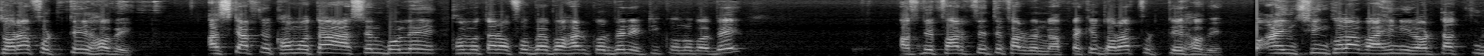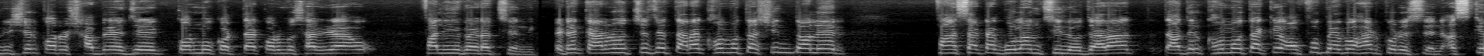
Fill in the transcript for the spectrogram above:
ধরা পড়তেই হবে। আজকে আপনি ক্ষমতা আছেন বলে ক্ষমতার অপব্যবহার করবেন, এটি কোনোভাবে আপনি পার পেতে পারবেন না, আপনাকে ধরা পড়তেই হবে। আইন শৃঙ্খলা বাহিনীর, অর্থাৎ পুলিশের যে কর্মকর্তা কর্মচারীরাও পালিয়ে বেড়াচ্ছেন, এটার কারণ হচ্ছে যে তারা ক্ষমতাসীন দলের পাঁচ আটা গোলাম ছিল, যারা তাদের ক্ষমতাকে অপব্যবহার করেছেন। আজকে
